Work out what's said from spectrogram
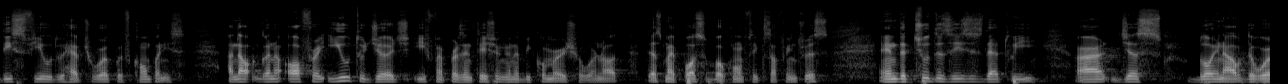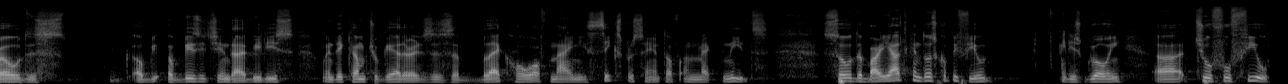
this field, we have to work with companies. I'm not going to offer you to judge if my presentation is going to be commercial or not. That's my possible conflicts of interest. And the two diseases that we are just blowing out the world is ob obesity and diabetes. When they come together, this is a black hole of 96% of unmet needs. So the bariatric endoscopy field, it is growing uh, to fulfill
